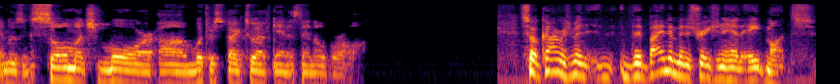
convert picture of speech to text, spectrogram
and losing so much more um, with respect to Afghanistan overall. So, Congressman, the Biden administration had eight months.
